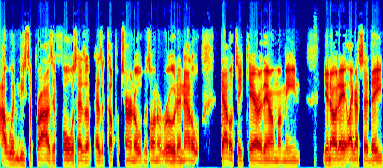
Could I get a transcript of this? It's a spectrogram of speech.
I wouldn't be surprised if Foles has a has a couple turnovers on the road, and that'll that'll take care of them. I mean, you know, they like I said, they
